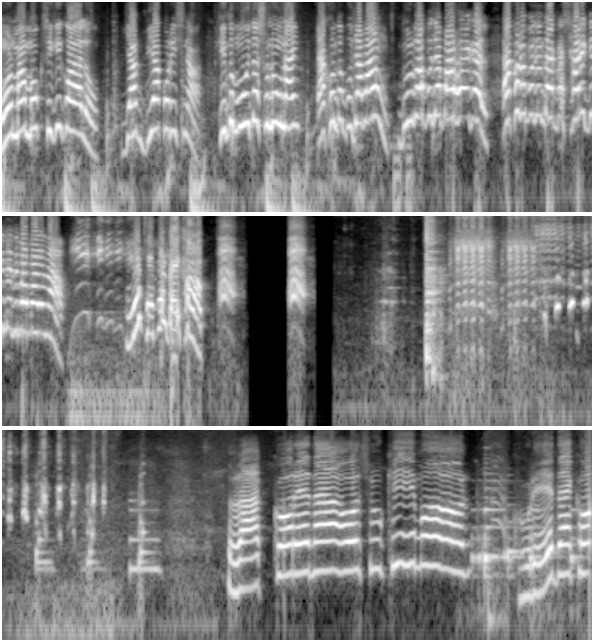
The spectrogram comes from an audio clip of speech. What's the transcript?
মোর মা মুখ ঠিকই কয়ালো ইয়াক বিয়া করিস না। কিন্তু মুই তো শুনুক নাই। এখন তো পূজা পাও? দুর্গা পূজা পার হয়ে গেল। এখনও পর্যন্ত একটা শাড়ি কিনে দিবা পারে না। মোর কপালটাই খারাপ। রাগ করে না ও সুখী মন ঘুরে দেখো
